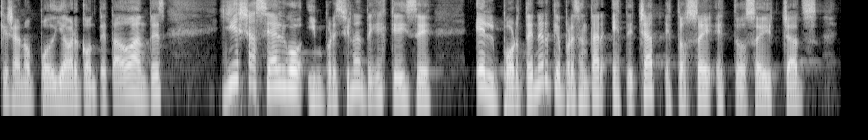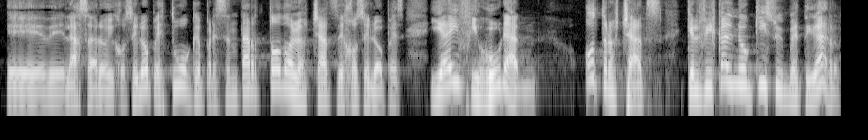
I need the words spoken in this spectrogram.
que ella no podía haber contestado antes. Y ella hace algo impresionante, que es que dice, él por tener que presentar este chat, estos seis, estos seis chats eh, de Lázaro y José López, tuvo que presentar todos los chats de José López. Y ahí figuran otros chats que el fiscal no quiso investigar.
